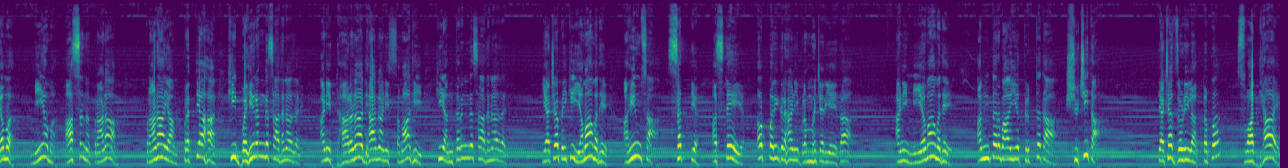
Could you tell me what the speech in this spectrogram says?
यम नियम आसन प्राणाम प्राणायाम प्रत्याहार ही बहिरंग साधना झाली आणि धारणा ध्यान आणि समाधी ही अंतरंग साधना झाली. याच्यापैकी यमामध्ये अहिंसा सत्य अस्तेय अपरिग्रहाणी ब्रह्मचर्य येतात. आणि नियमामध्ये अंतर्बाह्य तृप्तता शुचिता. त्याच्या जोडीला तप स्वाध्याय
